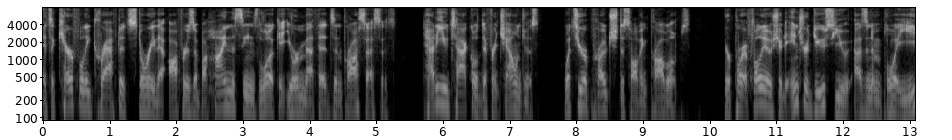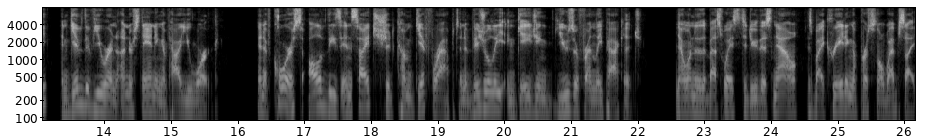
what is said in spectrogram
It's a carefully crafted story that offers a behind the scenes look at your methods and processes. How do you tackle different challenges? What's your approach to solving problems? Your portfolio should introduce you as an employee and give the viewer an understanding of how you work. And of course, all of these insights should come gift wrapped in a visually engaging, user friendly package. Now, one of the best ways to do this now is by creating a personal website,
